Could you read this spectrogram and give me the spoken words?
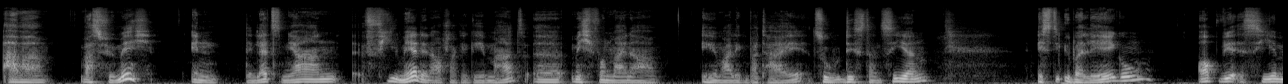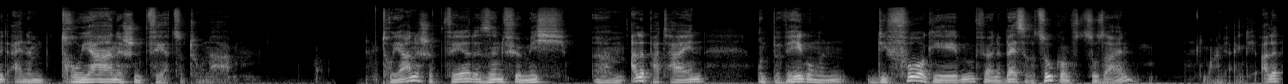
Aber was für mich in den letzten Jahren viel mehr den Aufschlag gegeben hat, äh, mich von meiner ehemaligen Partei zu distanzieren, ist die Überlegung, ob wir es hier mit einem trojanischen Pferd zu tun haben. Trojanische Pferde sind für mich ähm, alle Parteien und Bewegungen, die vorgeben, für eine bessere Zukunft zu sein, das machen ja eigentlich alle,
